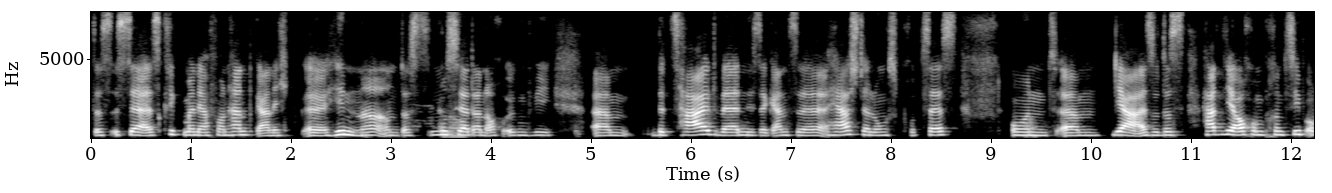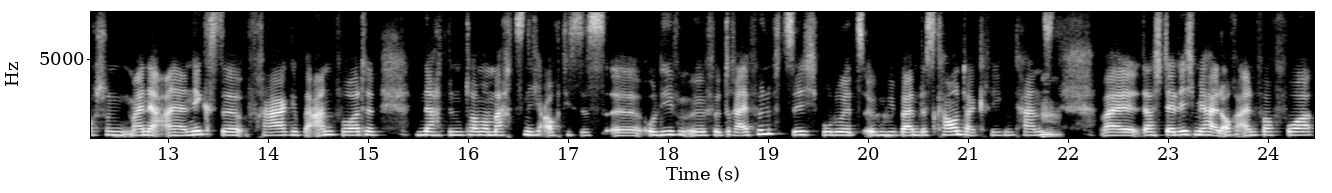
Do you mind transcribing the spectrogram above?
Das ist ja, das kriegt man ja von Hand gar nicht äh, hin, ne? Und das genau. muss ja dann auch irgendwie ähm, bezahlt werden, dieser ganze Herstellungsprozess. Und ähm, ja, also das hat ja auch im Prinzip auch schon meine äh, nächste Frage beantwortet. Nach dem Tommer macht es nicht auch dieses äh, Olivenöl für 3,50, wo du jetzt irgendwie beim Discounter kriegen kannst, mhm. weil da stelle ich mir halt auch einfach vor,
